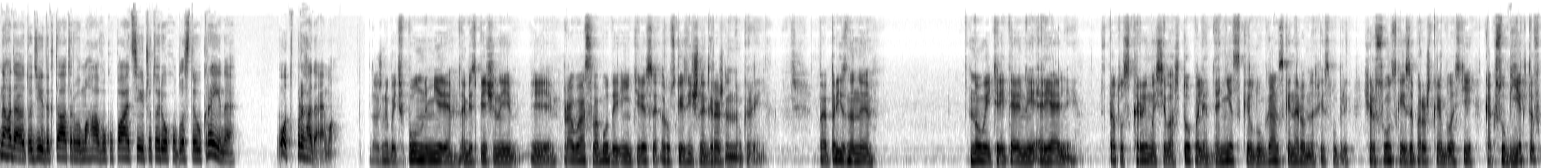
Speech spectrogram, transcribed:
Нагадаю, тоді диктатор вимагав окупації чотирьох областей України. От пригадаємо. должны быть в полной мере обеспечены и права, свободы и интересы русскоязычных граждан на Украине. П- Признаны новые территориальные реалии. Статус Крыма, Севастополя, Донецкой, Луганской народных республик, Херсонской и Запорожской областей как субъектов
